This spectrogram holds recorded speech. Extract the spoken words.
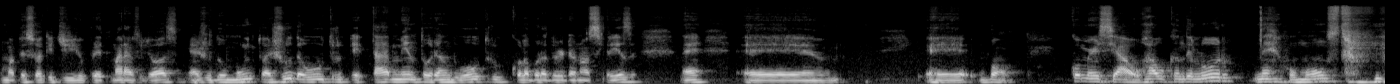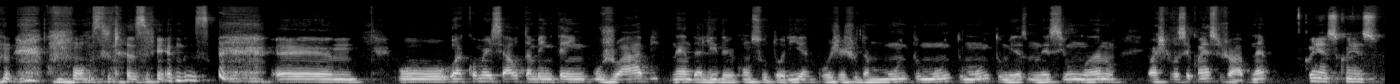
uma pessoa aqui de Rio Preto maravilhosa, me ajudou muito, ajuda outro, está mentorando outro colaborador da nossa empresa, né? É, é, bom, comercial, Raul Candeloro, né, o monstro, o monstro das vendas. É, o, a comercial também tem o Joab, né, da Líder Consultoria, hoje ajuda muito, muito, muito mesmo, nesse um ano, eu acho que você conhece o Joab, né? Conheço, conheço.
